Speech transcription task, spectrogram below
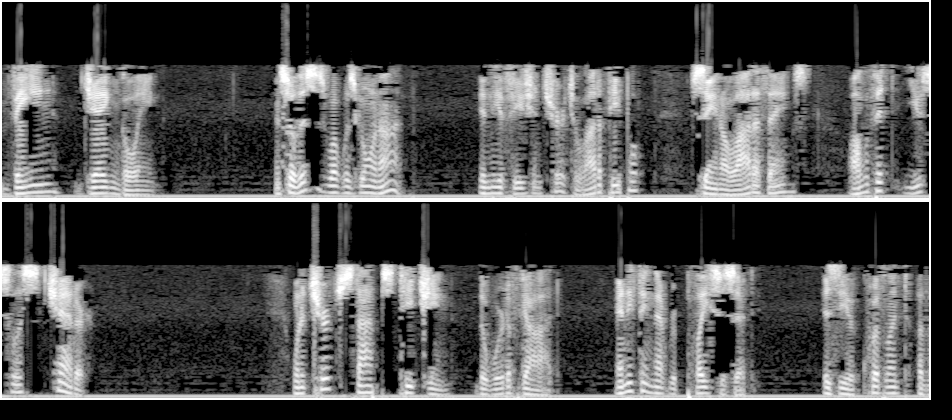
vain jangling. And so this is what was going on in the Ephesian church. A lot of people saying a lot of things, all of it useless chatter. When a church stops teaching the Word of God, anything that replaces it is the equivalent of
